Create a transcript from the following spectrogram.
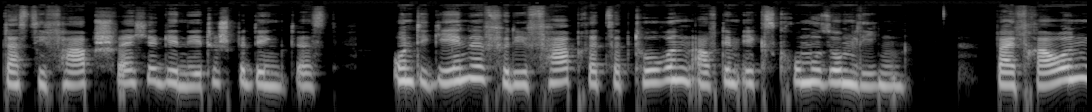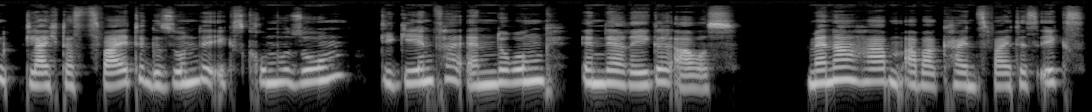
dass die Farbschwäche genetisch bedingt ist und die Gene für die Farbrezeptoren auf dem X-Chromosom liegen. Bei Frauen gleicht das zweite gesunde X-Chromosom die Genveränderung in der Regel aus. Männer haben aber kein zweites X,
